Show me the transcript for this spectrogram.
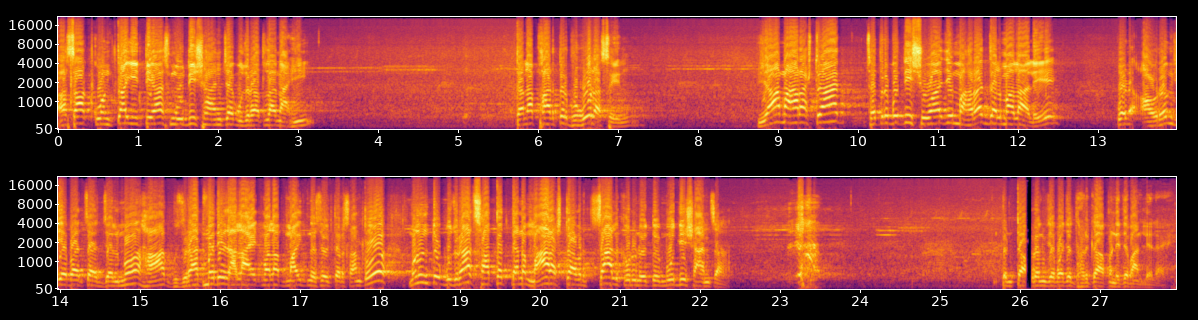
असा कोणता इतिहास मोदी शहांच्या गुजरातला नाही? त्यांना फार तर भूगोल असेल. या महाराष्ट्रात छत्रपती शिवाजी महाराज जन्माला आले पण औरंगजेबाचा जन्म हा गुजरातमध्ये झाला आहे मला माहीत नसेल तर सांगतो. म्हणून तो गुजरात सातत्यानं महाराष्ट्रावर चाल करून येतोय मोदी शहांचा. पण त्या औरंगजेबाचा धडका आपण इथे बांधलेला आहे.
